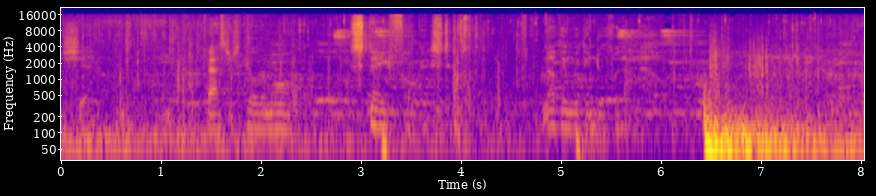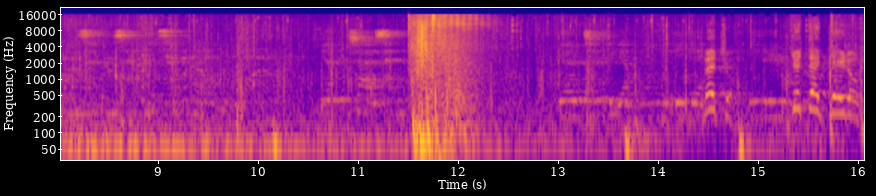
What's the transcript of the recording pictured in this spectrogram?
Shit. Bastards killed them all. Stay focused. Nothing we can do for them now. Metro, get that gate open.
